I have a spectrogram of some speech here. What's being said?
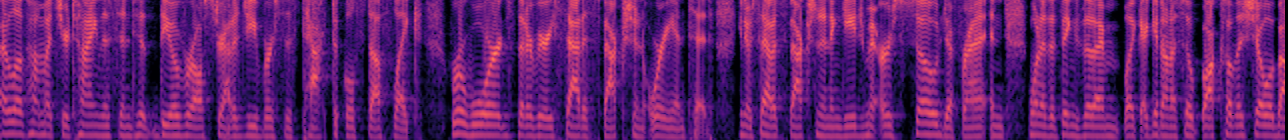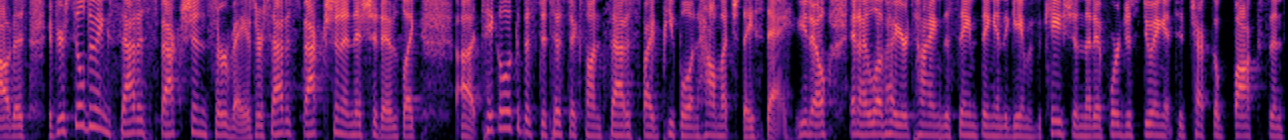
I love how much you're tying this into the overall strategy versus tactical stuff like rewards that are very satisfaction oriented. You know, satisfaction and engagement are so different. And one of the things that I'm like, I get on a soapbox on the show about is if you're still doing satisfaction surveys or satisfaction initiatives, like uh, take a look at the statistics on satisfied people and how much they stay, you know? And I love how you're tying the same thing into gamification that if we're just doing it to check a box and,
